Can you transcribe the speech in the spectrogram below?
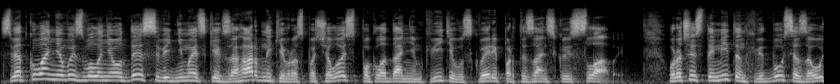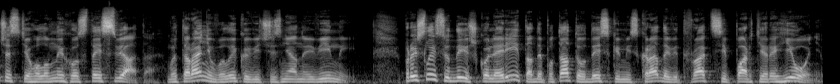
Святкування визволення Одеси від німецьких загарбників розпочалось з покладанням квітів у сквері партизанської слави. Урочистий мітинг відбувся за участі головних гостей свята ветеранів Великої вітчизняної війни. Прийшли сюди і школярі та депутати Одеської міськради від фракції партії регіонів.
